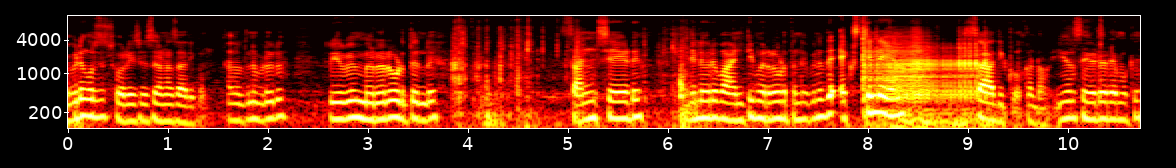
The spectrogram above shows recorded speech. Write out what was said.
ഇവിടെ കുറച്ച് സ്റ്റോറേജ് സ്പേസ് കാണാൻ സാധിക്കും. അതുപോലെ തന്നെ ഇവിടെ ഒരു റിയർവ്യൂ മിറർ കൊടുത്തിട്ടുണ്ട്. സൺഷെയ്ഡ് ഇതിലൊരു വാനിറ്റി മിറർ കൊടുത്തിട്ടുണ്ട്. പിന്നെ ഇത് എക്സ്റ്റെൻഡ് ചെയ്യാൻ സാധിക്കും. കണ്ടോ? ഈ ഒരു സൈഡ് വരെ നമുക്ക്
